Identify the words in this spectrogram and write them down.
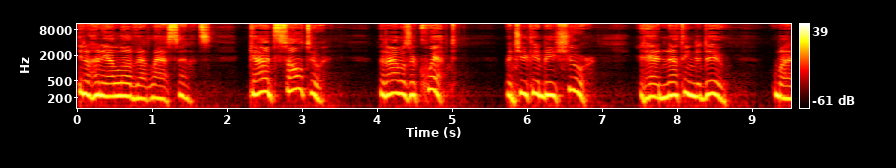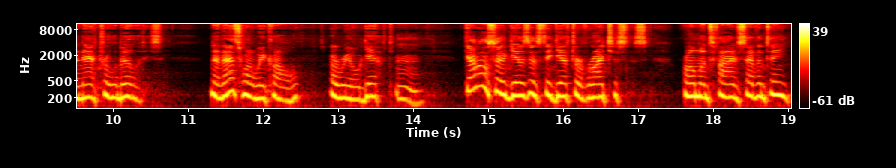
You know, honey, I love that last sentence. God saw to it that I was equipped, but you can be sure it had nothing to do with my natural abilities. Now, that's what we call a real gift. Mm. God also gives us the gift of righteousness. Romans 5.17,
